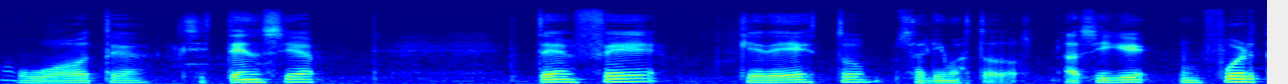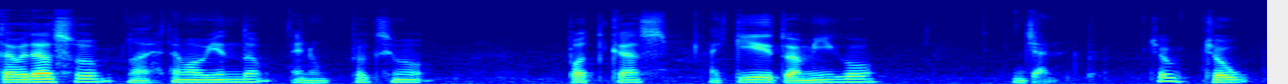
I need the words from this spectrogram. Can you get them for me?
u otra existencia. Ten fe que de esto salimos todos. Así que un fuerte abrazo. Nos estamos viendo en un próximo podcast aquí de tu amigo Jan. Chau, chau.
